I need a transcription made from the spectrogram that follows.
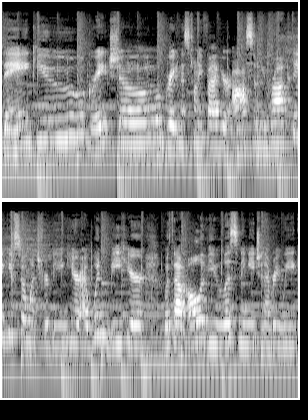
Thank you. Great show. Greatness 25, you're awesome. You rock. Thank you so much for being here. I wouldn't be here without all of you listening each and every week,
